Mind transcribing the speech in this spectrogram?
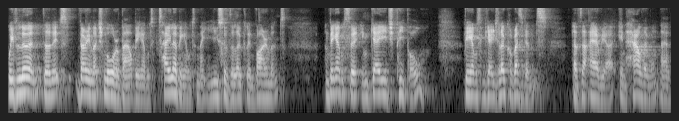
We've learned that it's very much more about being able to tailor, being able to make use of the local environment, and being able to engage people, being able to engage local residents of that area in how they want their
